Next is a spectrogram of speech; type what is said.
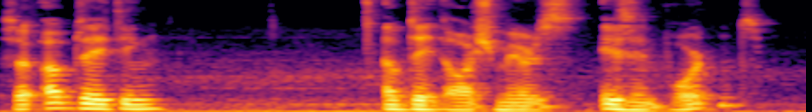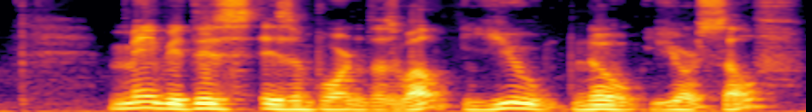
So updating, update arch mirrors is important. Maybe this is important as well. You know yourself.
